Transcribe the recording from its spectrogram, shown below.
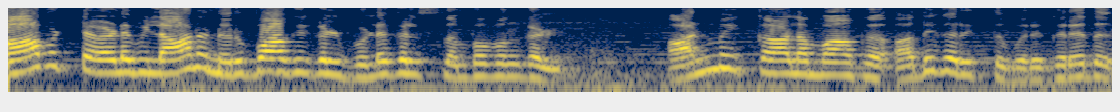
மாவட்ட அளவிலான நிர்வாகிகள் விலகல் சம்பவங்கள் அண்மை காலமாக அதிகரித்து வருகிறது.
